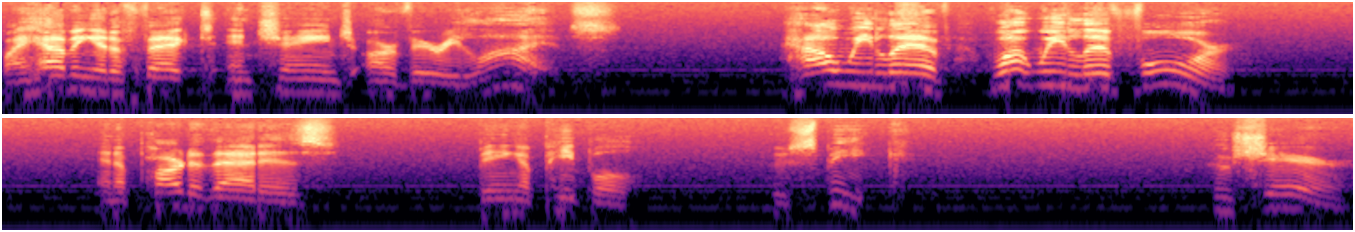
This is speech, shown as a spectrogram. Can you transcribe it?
by having it affect and change our very lives. How we live, what we live for. And a part of that is being a people who speak, who share,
